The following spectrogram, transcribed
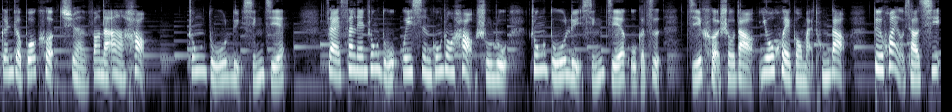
跟着播客去远方的暗号——中读旅行节。在三联中读微信公众号输入“中读旅行节”五个字，即可收到优惠购买通道，兑换有效期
